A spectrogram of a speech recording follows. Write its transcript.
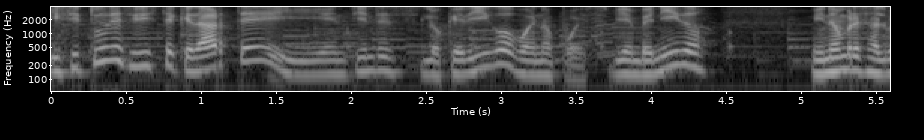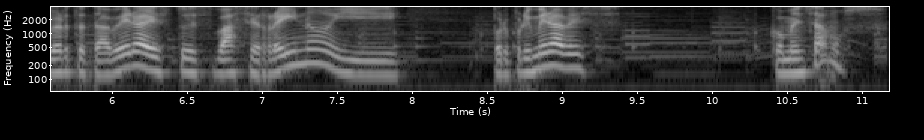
Y si tú decidiste quedarte y entiendes lo que digo, bueno pues bienvenido. Mi nombre es Alberto Tavera, esto es Base Reino y por primera vez comenzamos.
